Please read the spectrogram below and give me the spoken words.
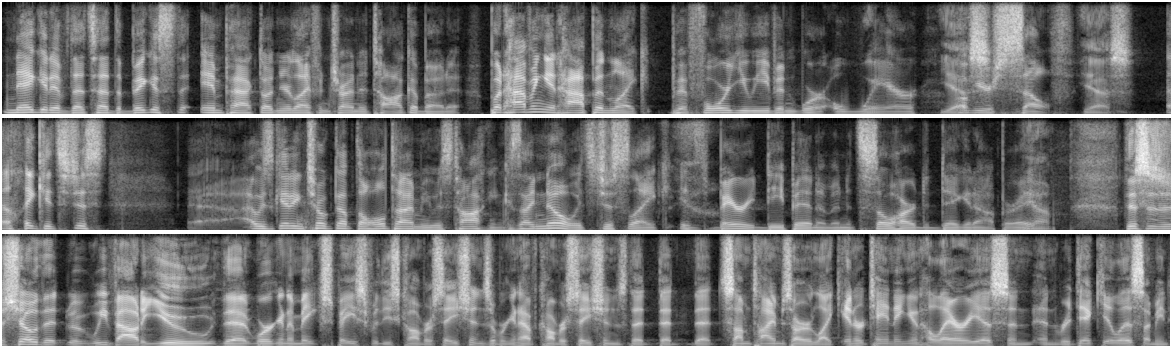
negative that's had the biggest impact on your life and trying to talk about it, but having it happen like before you even were aware Yes. of yourself. Yes. Like it's just. Uh, I was getting choked up the whole time he was talking because I know it's just like it's buried deep in him and it's so hard to dig it up, right? Yeah. This is a show that we vow to you that we're going to make space for these conversations and we're going to have conversations that, that, that sometimes are like entertaining and hilarious and, and ridiculous. I mean,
